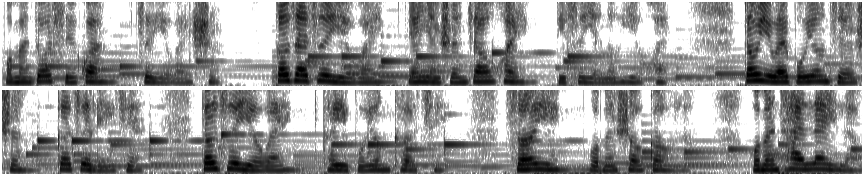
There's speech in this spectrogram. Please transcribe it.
我们多习惯自以为是，都在自以为连眼神交汇，彼此也能意会，都以为不用解释，各自理解，都自以为可以不用客气，所以我们受够了，我们太累了，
